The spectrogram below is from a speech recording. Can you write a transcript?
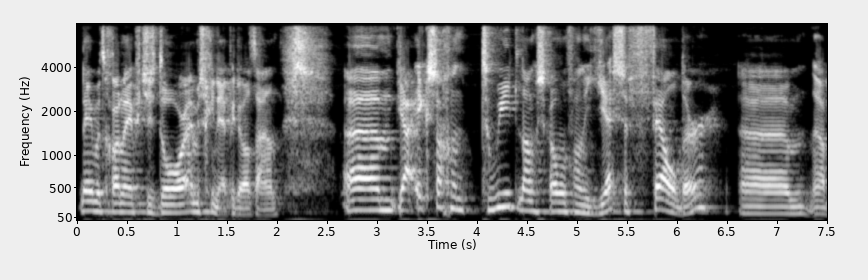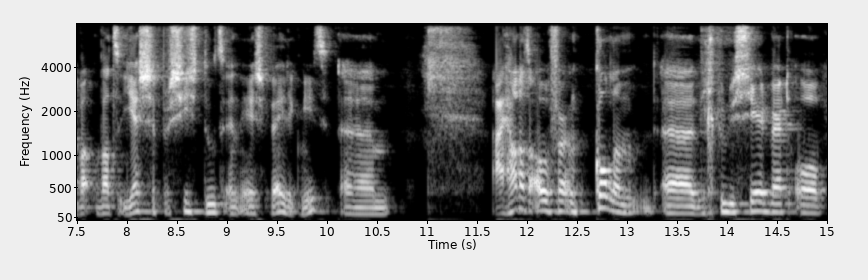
Neem het gewoon eventjes door en misschien heb je er wat aan. Ehm, ja, ik zag een tweet langskomen van Jesse Velder. Ehm, nou, wat, Jesse precies doet en is, weet ik niet. Ehm, hij had het over een column eh, die gepubliceerd werd op,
